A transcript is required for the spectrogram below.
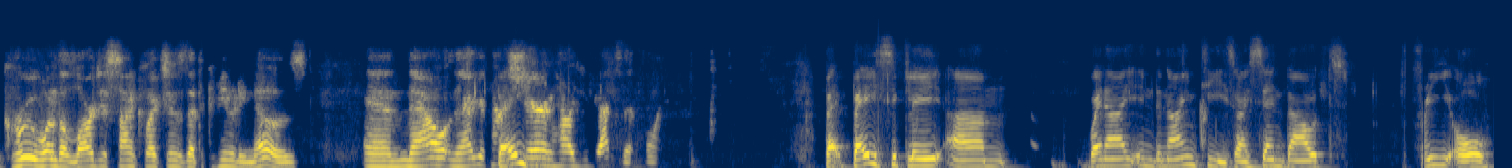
grew one of the largest sign collections that the community knows, and now now you're kind of sharing how you got to that point. But basically, um, when I in the 90s, I sent out three or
